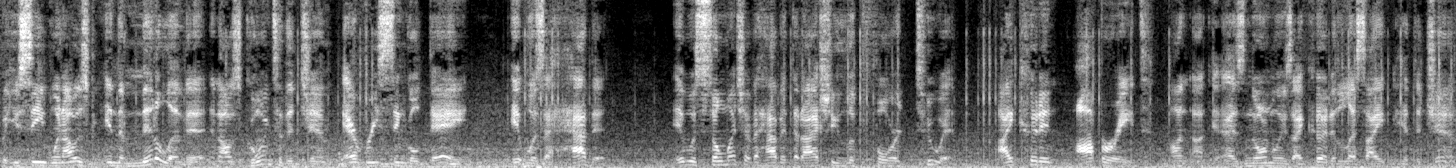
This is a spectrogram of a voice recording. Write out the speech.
But you see, when I was in the middle of it and I was going to the gym every single day, it was a habit. It was so much of a habit that I actually looked forward to it. I couldn't operate on uh, as normally as I could unless I hit the gym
